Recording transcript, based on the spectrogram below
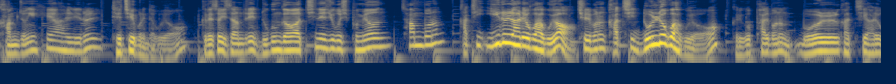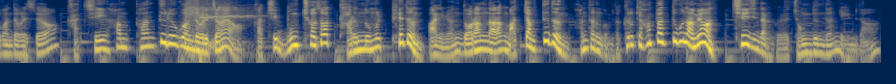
감정이 해야 할 일을 대체해버린다고요. 그래서 이 사람들이 누군가와 친해지고 싶으면 3번은 같이 일을 하려고 하고요. 7번은 같이 놀려고 하고요. 그리고 8번은 뭘 같이 하려고 한다고 그랬어요? 같이 한판 뜨려고 한다고 그랬잖아요. 같이 뭉쳐서 다른 놈을 패든 아니면 너랑 나랑 맞짱 뜨든 한다는 겁니다. 그렇게 한판 뜨고 나면 친해진다는 거예요. 정든다는 얘기입니다.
